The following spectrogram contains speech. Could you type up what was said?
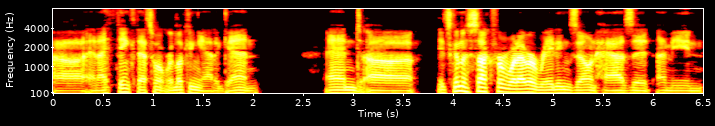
uh, and I think that's what we're looking at again. And uh, it's going to suck for whatever rating zone has it. I mean,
